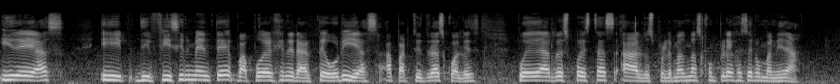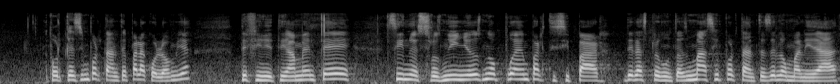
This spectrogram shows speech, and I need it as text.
ideas y difícilmente va a poder generar teorías a partir de las cuales puede dar respuestas a los problemas más complejos de la humanidad. ¿Por qué es importante para Colombia? Definitivamente, si nuestros niños no pueden participar de las preguntas más importantes de la humanidad,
